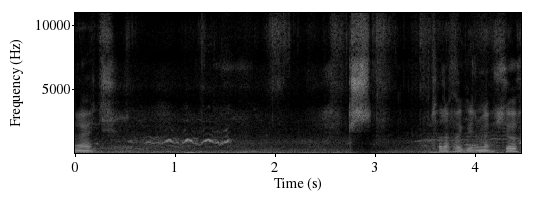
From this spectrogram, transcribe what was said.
Evet. Şşt, tarafa girmek yok.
